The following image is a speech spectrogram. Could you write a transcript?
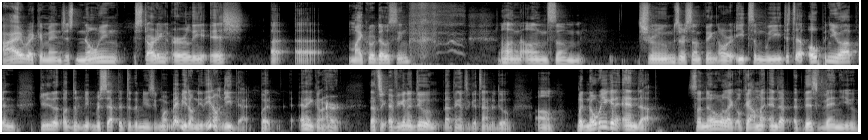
I recommend just knowing, starting early ish, uh, uh, microdosing on on some shrooms or something, or eat some weed, just to open you up and give you the, to be receptive to the music more. Maybe you don't need you don't need that, but it ain't gonna hurt. That's if you're gonna do them. I think that's a good time to do them. Um, but know where you're gonna end up. So know we're like, okay, I'm gonna end up at this venue,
